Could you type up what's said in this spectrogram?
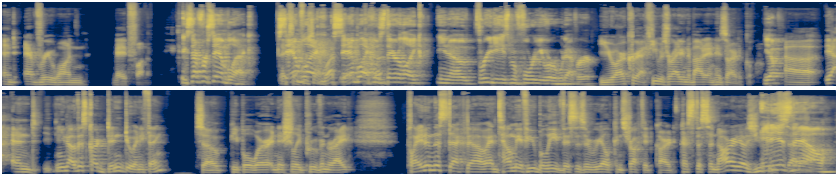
and everyone made fun of me. Except for Sam Black. Sam Black, Sam Black, Sam Black yeah. was there like you know three days before you or whatever. You are correct. He was writing about it in his article. Yep. Uh, yeah, and you know this card didn't do anything, so people were initially proven right. Play it in this deck though, and tell me if you believe this is a real constructed card because the scenarios you it is now. Up,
